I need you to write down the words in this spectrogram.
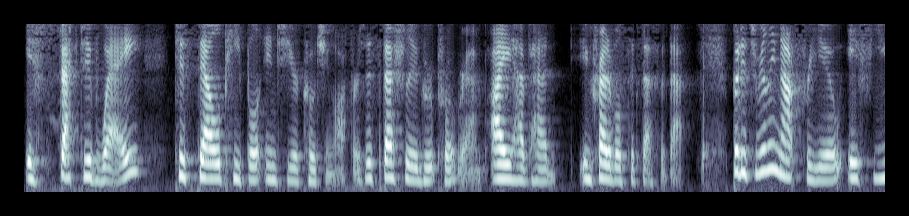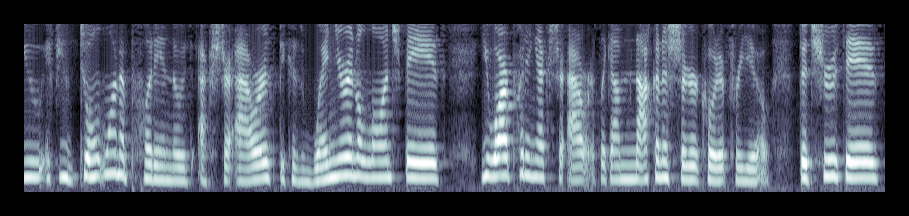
effective way to sell people into your coaching offers, especially a group program. I have had incredible success with that. But it's really not for you if you if you don't want to put in those extra hours because when you're in a launch phase, you are putting extra hours. Like I'm not going to sugarcoat it for you. The truth is,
